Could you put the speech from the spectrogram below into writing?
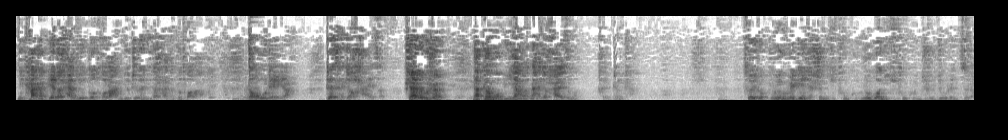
你看看别的孩子有多拖拉，你就知道你的孩子不拖拉了，都这样，这才叫孩子，是啊，是不是？那跟我们一样了，那还叫孩子吗？很正常。所以说，不用为这些事你去痛苦。如果你去痛苦，你就是庸人自扰。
